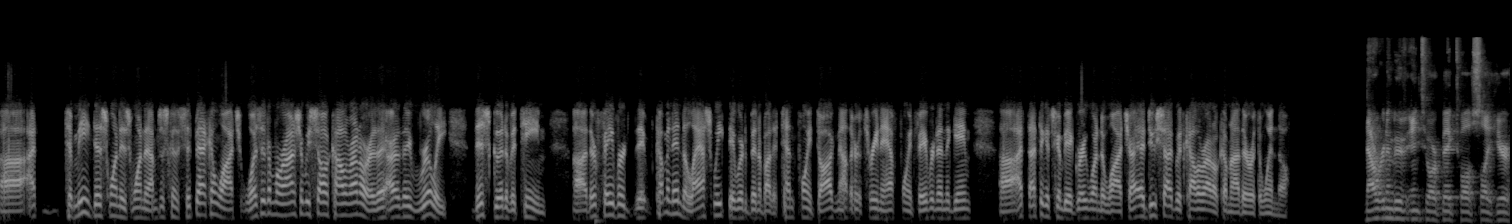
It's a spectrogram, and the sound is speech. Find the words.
Uh, I, to me, this one is one that I'm just going to sit back and watch. Was it a mirage that we saw at Colorado, or are they, are they really this good of a team. Uh, they're favored. They, coming into last week, they would have been about a 10 point dog. Now they're a three and a half point favorite in the game. Uh, I, I, think it's going to be a great one to watch. I, I, do side with Colorado coming out there with the win, though. Now we're going to move into our Big 12 slate here,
